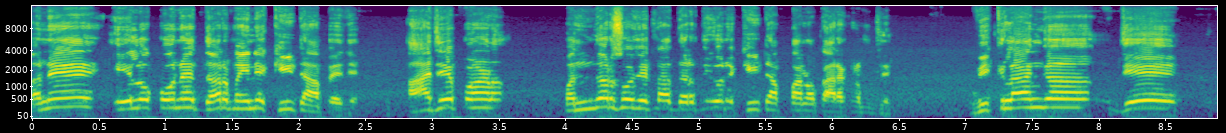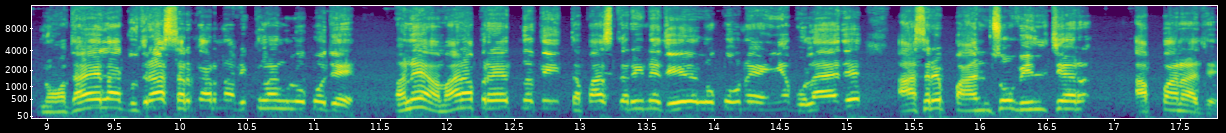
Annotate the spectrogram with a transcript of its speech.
અને એ લોકોને દર મહિને કીટ આપે છે. આજે પણ પંદરસો જેટલા દર્દીઓને કીટ આપવાનો કાર્યક્રમ છે. વિકલાંગ જે નોંધાયેલા ગુજરાત સરકારના વિકલાંગ લોકો છે અને અમારા પ્રયત્નથી તપાસ કરીને જે લોકોને અહીંયા બોલાયા છે, આશરે પાંચસો વ્હીલચેર આપવાના છે.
